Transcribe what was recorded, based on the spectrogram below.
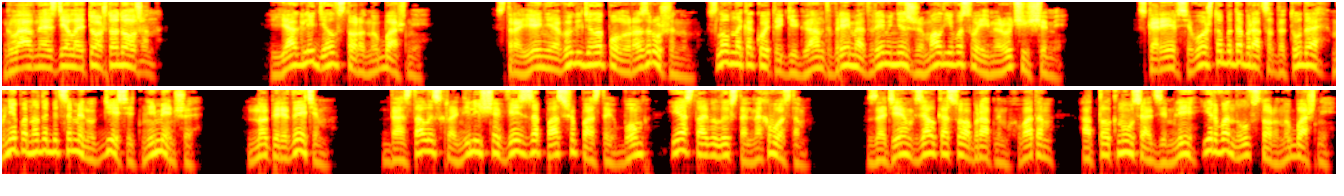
Главное, сделай то, что должен. Я глядел в сторону башни. Строение выглядело полуразрушенным, словно какой-то гигант время от времени сжимал его своими ручищами. Скорее всего, чтобы добраться до туда, мне понадобится минут десять, не меньше. Но перед этим достал из хранилища весь запас шипастых бомб и оставил их стальнохвостом. Затем взял косу обратным хватом, оттолкнулся от земли и рванул в сторону башни.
